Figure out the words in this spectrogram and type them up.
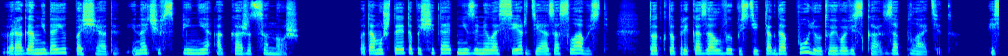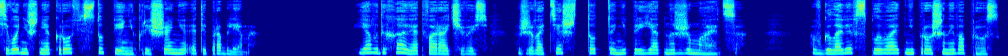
Врагам не дают пощады, иначе в спине окажется нож. Потому что это посчитает не за милосердие, а за слабость. Тот, кто приказал выпустить тогда пулю у твоего виска, заплатит. И сегодняшняя кровь — ступени к решению этой проблемы. Я выдыхаю и отворачиваюсь. В животе что-то неприятно сжимается. В голове всплывает непрошенный вопрос.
